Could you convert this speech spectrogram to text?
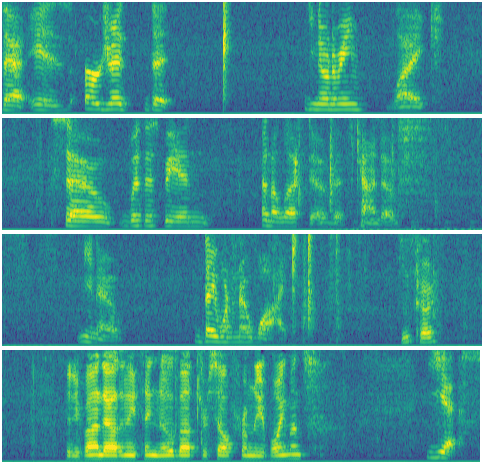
that is urgent that you know what I mean? Like so with this being an elective, it's kind of you know they want to know why. Okay. Did you find out anything new about yourself from the appointments? Yes.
